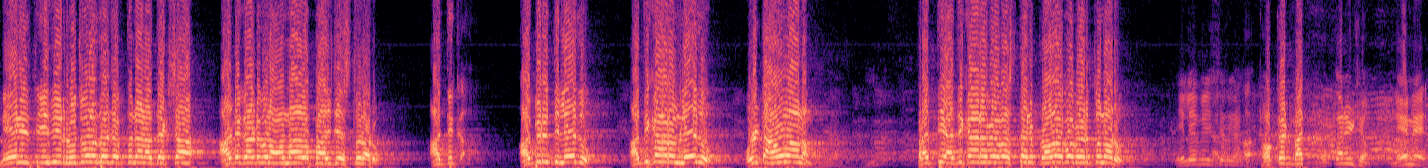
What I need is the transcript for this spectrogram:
నేను ఇది- ఇది రుజువులతో చెప్తున్నాను అధ్యక్ష. అడుగడుగున అవమానాల పాలు చేస్తున్నారు. అధిక అభివృద్ధి లేదు. అధికారం లేదు. ఉల్టా అవమానం. ప్రతి అధికార వ్యవస్థని ప్రలోభ పెడుతున్నారు. ఒక్కటి ఒక్క నిమిషం. నేనే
